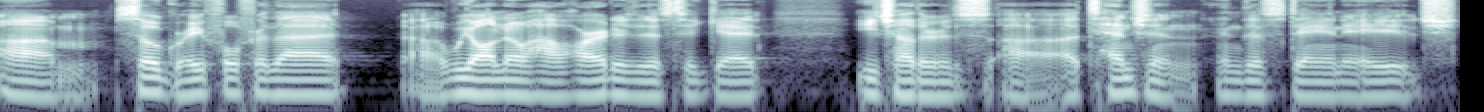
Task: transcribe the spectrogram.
Um so grateful for that. Uh, we all know how hard it is to get each other's uh, attention in this day and age.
